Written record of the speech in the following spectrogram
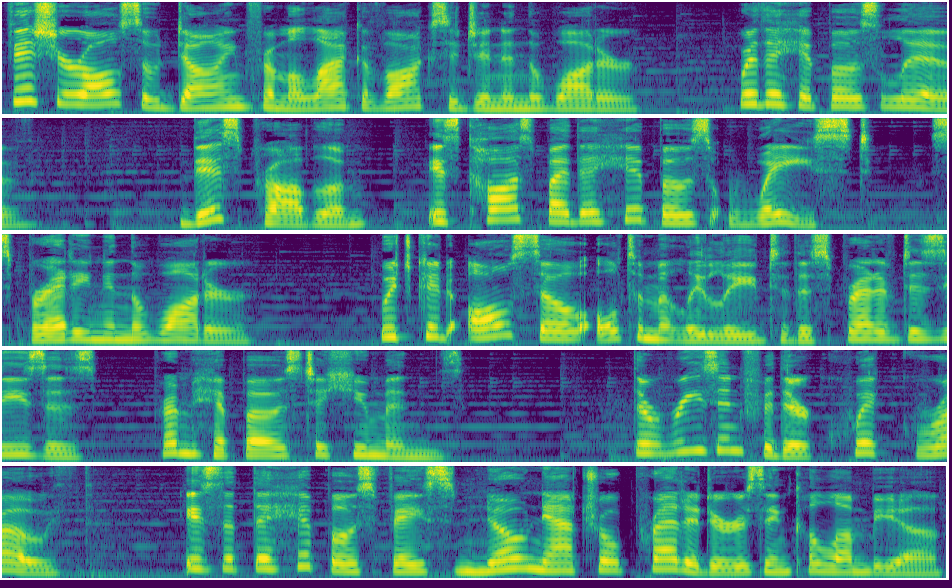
Fish are also dying from a lack of oxygen in the water where the hippos live. This problem is caused by the hippo's waste spreading in the water which could also ultimately lead to the spread of diseases from hippos to humans. The reason for their quick growth is that the hippos face no natural predators in Colombia,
